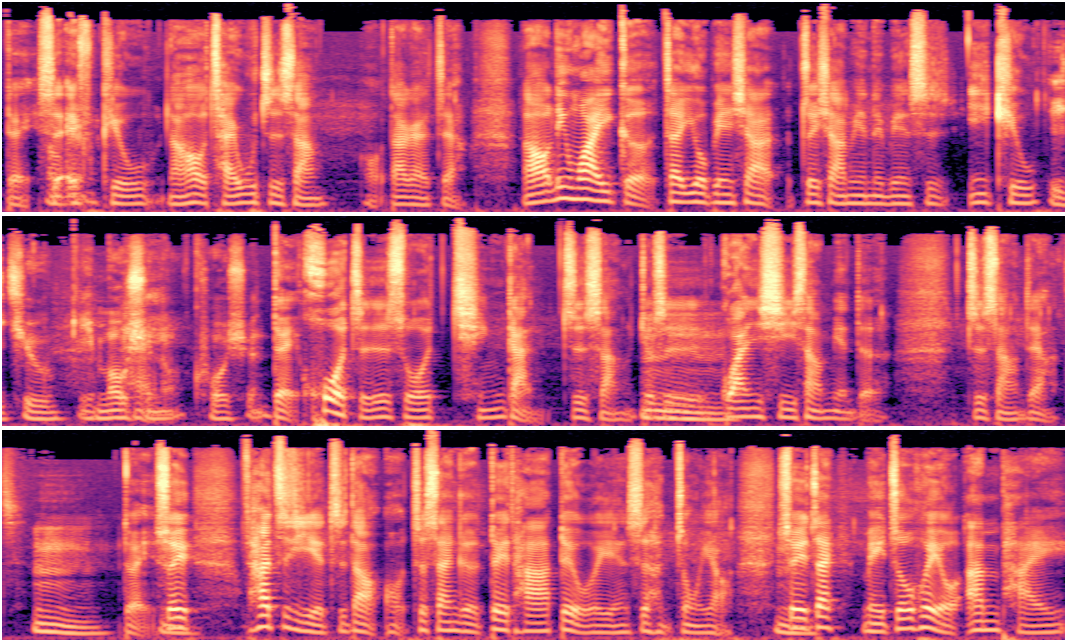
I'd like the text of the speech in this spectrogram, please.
对是 FQ，然后财务智商哦，大概这样。然后另外一个在右边下最下面那边是 EQ，EQ emotional quotient，对，或者是说情感智商，就是嗯。关系上面的智商这样子。嗯。对，所以他自己也知道哦，这三个对他对我而言是很重要，嗯。所以在每周会有安排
